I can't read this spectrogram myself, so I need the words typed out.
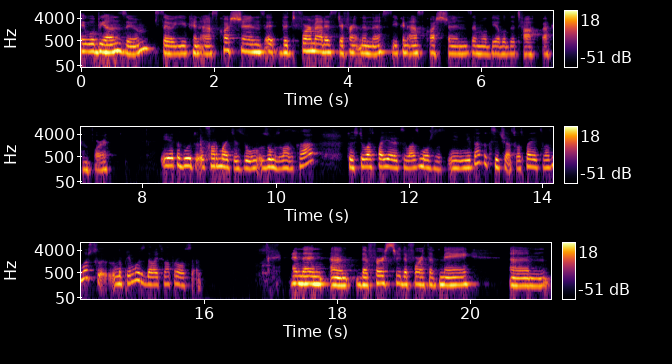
It will be on Zoom, so you can ask questions. It, the format is different than this. You can ask questions, and we'll be able to talk back and forth. И это будет в формате Zoom, Zoom звонка, то есть у вас появится возможность, не, не так, как сейчас, у вас появится возможность напрямую задавать вопросы. And then um, the 1st through the 4th of May, um,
